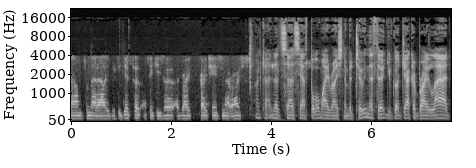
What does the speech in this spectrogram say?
um, from that alley. But if he gets it, I think he's a, a great great chance in that race. Okay, that's uh, South Bullaway race number two. In the third, you've got Jack Jacobray Lad,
